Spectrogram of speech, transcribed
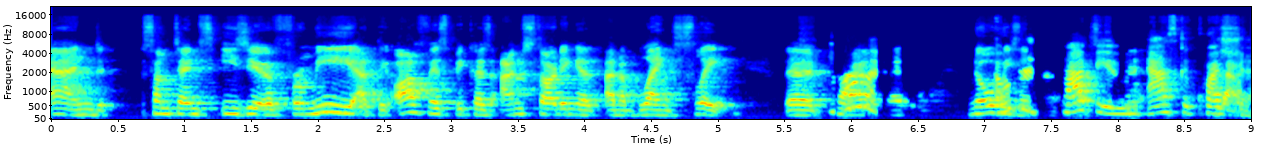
And sometimes easier for me at the office because I'm starting at, on a blank slate. The child no I reason. To stop you and ask a question.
